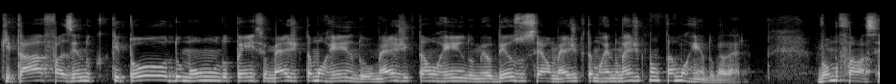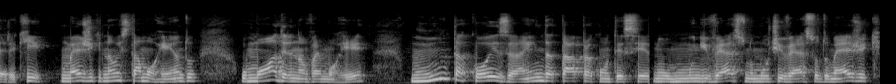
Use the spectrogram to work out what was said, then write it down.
que está fazendo que todo mundo pense o Magic está morrendo, o Magic está morrendo, meu Deus do céu, o Magic está morrendo. O Magic não está morrendo, galera. Vamos falar sério aqui? O Magic não está morrendo, o Modern não vai morrer, muita coisa ainda está para acontecer no universo, no multiverso do Magic,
